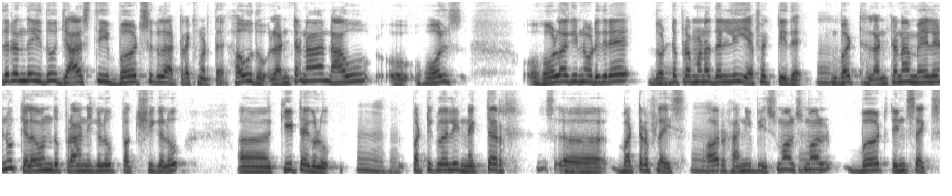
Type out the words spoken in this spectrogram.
ಇದರಿಂದ ಇದು ಜಾಸ್ತಿ ಬರ್ಡ್ಸ್ಗಳು ಅಟ್ರಾಕ್ಟ್ ಮಾಡ್ತಾರೆ ಹೌದು ಲಂಟನ ನಾವು ಹೋಲ್ಸ್ ಹೋಳಾಗಿ ನೋಡಿದರೆ ದೊಡ್ಡ ಪ್ರಮಾಣದಲ್ಲಿ ಎಫೆಕ್ಟ್ ಇದೆ. ಬಟ್ ಲಂಟನ ಮೇಲೇನು ಕೆಲವೊಂದು ಪ್ರಾಣಿಗಳು ಪಕ್ಷಿಗಳು ಕೀಟಗಳು particularly nectar butterflies are honey bee small small bird insects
